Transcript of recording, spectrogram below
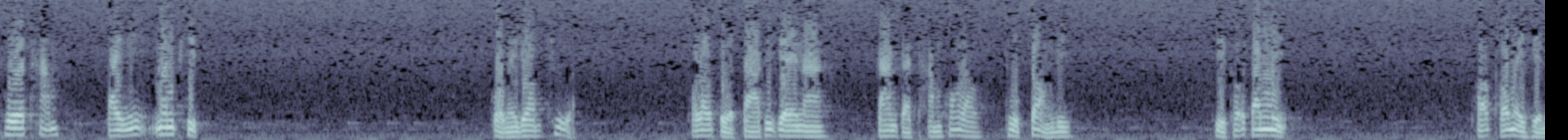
เธอทำไปนี้มันผิด ก็ไม่ยอมเชื่อ อเราตรวจตาที่เจนาการกระทำของเราถูกต้องดีที่เขาตำหนิเพราะเขาไม่เห็น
